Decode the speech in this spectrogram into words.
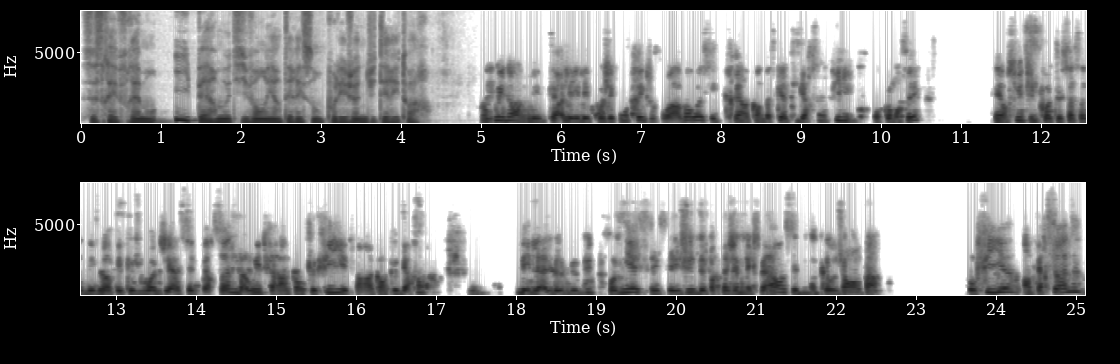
ce serait vraiment hyper motivant et intéressant pour les jeunes du territoire. Donc oui, non, les, les, les projets concrets que je pourrais avoir, ouais, c'est de créer un camp de basket garçon-fille pour commencer. Et ensuite, une fois que ça, ça se développe et que je vois que j'ai assez de personnes, bah oui, de faire un camp que filles et de faire un camp que garçons. Mais la, le, le, but premier, c'est juste de partager mon expérience et de montrer aux gens, enfin, aux filles en personne,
